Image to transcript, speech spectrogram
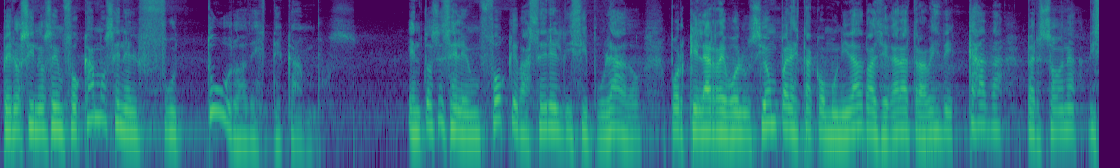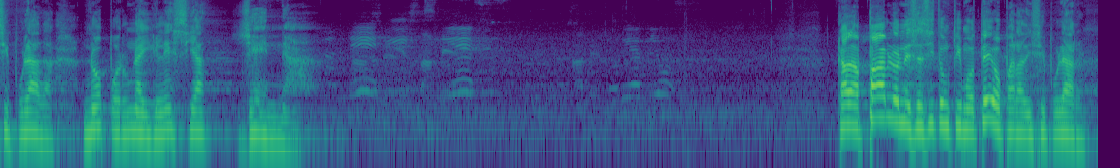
Pero si nos enfocamos en el futuro de este campus, entonces el enfoque va a ser el discipulado, porque la revolución para esta comunidad va a llegar a través de cada persona discipulada, no por una iglesia llena. Cada Pablo necesita un Timoteo para discipular.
